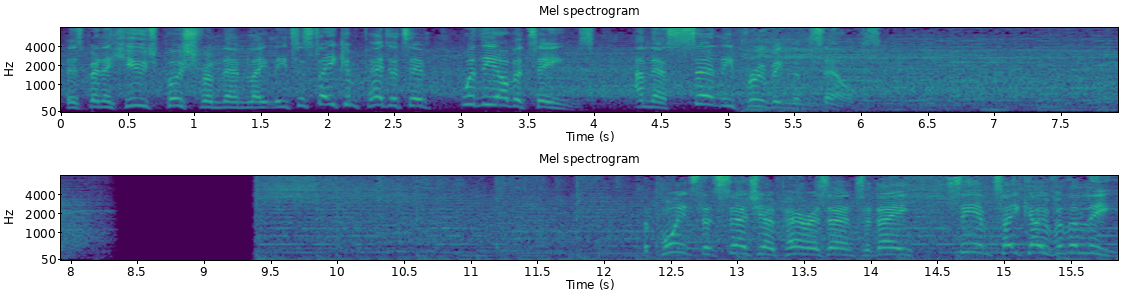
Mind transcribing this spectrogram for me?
There's been a huge push from them lately to stay competitive with the other teams, and they're certainly proving themselves. The points that Sergio Perez earned today see him take over the lead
